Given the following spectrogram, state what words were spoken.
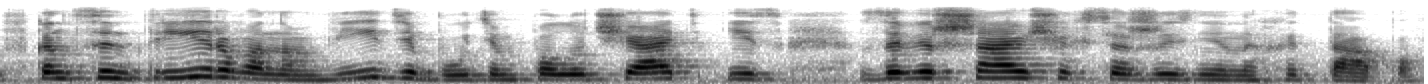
в концентрированном виде будем получать из завершающихся жизненных этапов.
